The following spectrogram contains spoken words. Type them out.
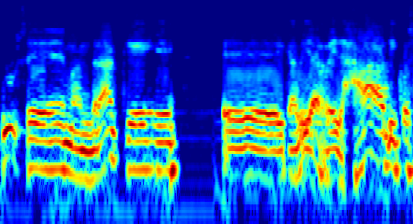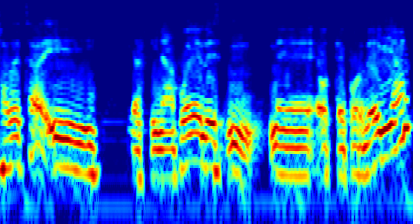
Suse, Mandrake, eh, que había Red Hat y cosas de estas, y, al final pues me opté por Debian.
